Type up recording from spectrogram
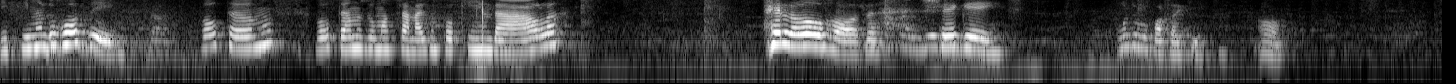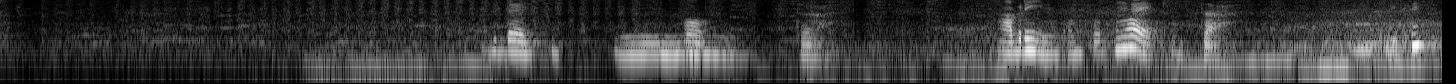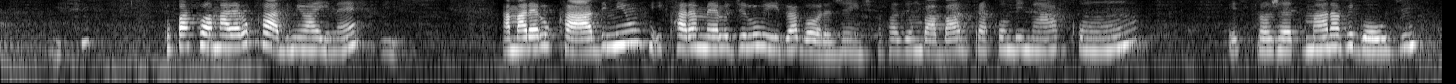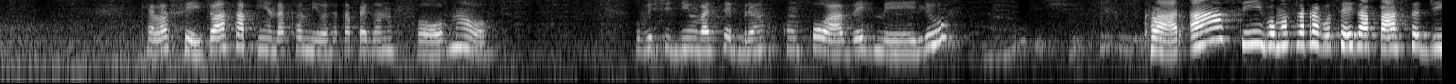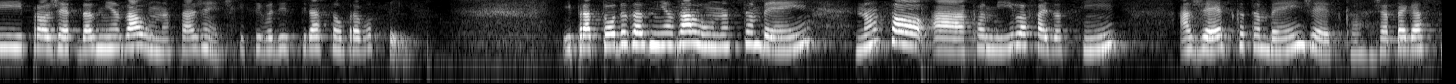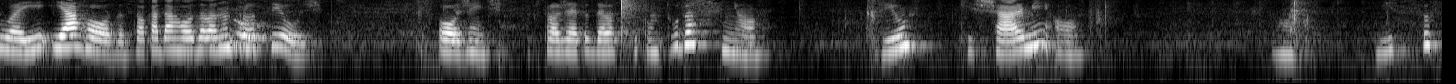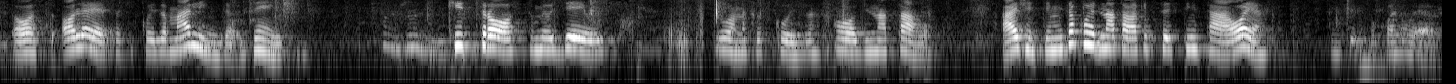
em cima do rosé. Tá. Voltamos, voltamos, vou mostrar mais um pouquinho da aula. Hello, Rosa. Cheguei. Onde eu vou passar aqui? Ó. E desce. Ó, Tá, abrindo, como se fosse um leque. tá. Isso? Isso? Tu passou amarelo cádmio aí, né? Isso. Amarelo cádmio e caramelo diluído agora, gente, para fazer um babado para combinar com esse projeto Maravigold que ela fez. Ó, a sapinha da Camila já tá pegando forma, ó. O vestidinho vai ser branco com poá vermelho. Claro. Ah, sim, vou mostrar pra vocês a pasta de projeto das minhas alunas, tá, gente? Que sirva de inspiração pra vocês. E para todas as minhas alunas também. Não só a Camila faz assim, a Jéssica também, Jéssica, já pega a sua aí. E a Rosa, só que a da Rosa ela não trouxe hoje. Ó, gente, os projetos delas ficam tudo assim, ó. Viu? Que charme, ó. Ó. Isso, ó, olha essa, que coisa mais linda, gente. Que troço, meu Deus. Eu amo essas coisas. Ó, de Natal. Ai, gente, tem muita coisa de Natal aqui pra vocês pintar, olha. Tem que ser Papai Noel.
